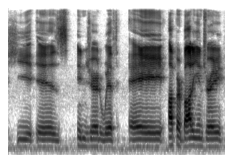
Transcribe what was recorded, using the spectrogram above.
he is injured with a upper body injury,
